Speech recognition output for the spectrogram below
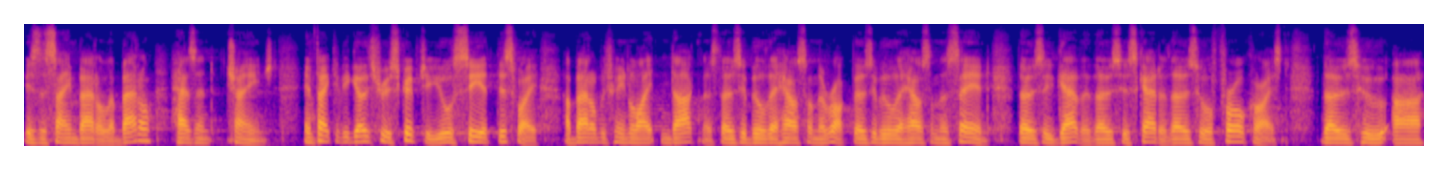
is the same battle. The battle hasn't changed. In fact, if you go through Scripture, you'll see it this way a battle between light and darkness, those who build their house on the rock, those who build their house on the sand, those who gather, those who scatter, those who are for Christ, those who are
